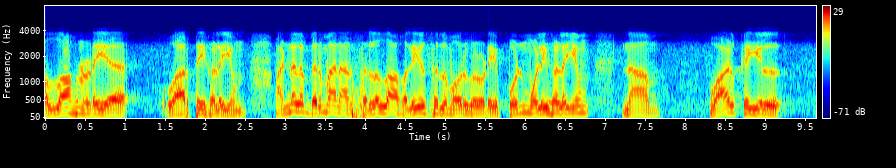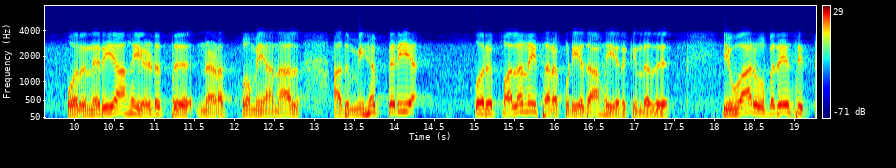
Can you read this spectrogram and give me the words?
அல்லாஹனுடைய வார்த்தைகளையும் அண்ணலும் பெருமானார் செல்லல்லாஹ் அலிசல்லம் அவர்களுடைய பொன்மொழிகளையும் நாம் வாழ்க்கையில் ஒரு நெறியாக எடுத்து நடப்போமையானால் அது மிகப்பெரிய ஒரு பலனை தரக்கூடியதாக இருக்கின்றது. இவ்வாறு உபதேசித்த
